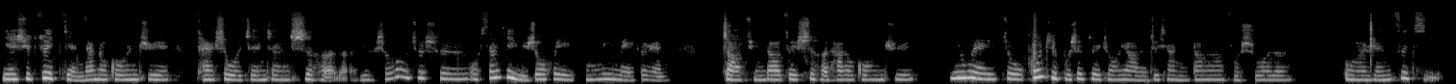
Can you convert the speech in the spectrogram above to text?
也许最简单的工具才是我真正适合的。有时候就是我相信宇宙会引领每个人找寻到最适合他的工具。因为就工具不是最重要的，就像你刚刚所说的，我们人自己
